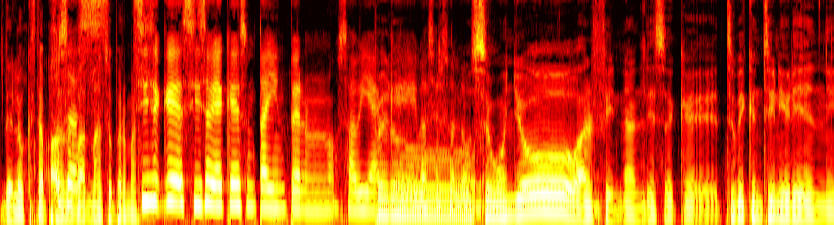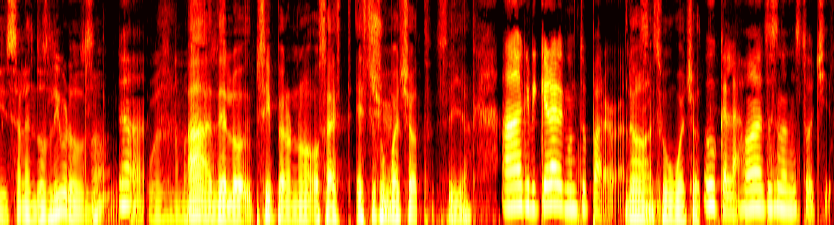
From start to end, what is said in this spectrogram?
de lo que está O pasando sea, en Batman Superman. Sí sé que sí sabía que es un tie-in, pero no sabía Pero que iba a ser solo uno. según yo, al final dice que to be continued in y salen dos libros, ¿no? Ah, ¿O es nada más Ah, de lo... Sí, pero no... O sea, este, este es un one shot. Sí, ya. Ah, creí que era algún two-parter. o algo No, es un one shot. Uh, que la- bueno, entonces no, no estuvo chido.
